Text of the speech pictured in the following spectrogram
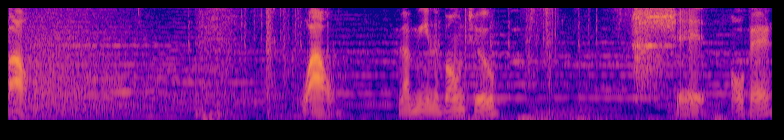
Wow. Wow. Got me in the bone too. shit. Okay.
